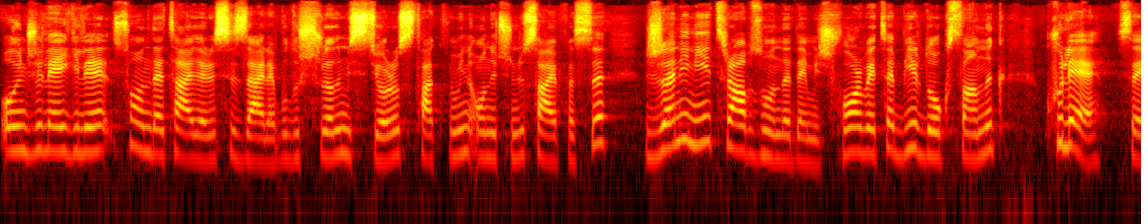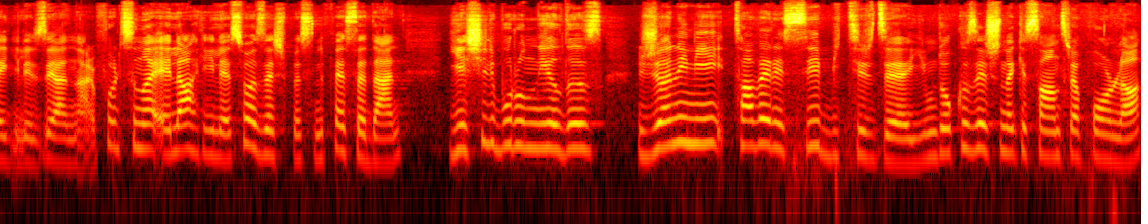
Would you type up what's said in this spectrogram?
Oyuncuyla ilgili son detayları sizlerle buluşturalım istiyoruz. Takvimin 13. sayfası. Janini Trabzon'da demiş. Forvet'e 1.90'lık kule sevgili izleyenler. Fırtına El Ahli ile sözleşmesini fesheden Yeşil burunlu yıldız Janini Tavares'i bitirdi. 29 yaşındaki santraforla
